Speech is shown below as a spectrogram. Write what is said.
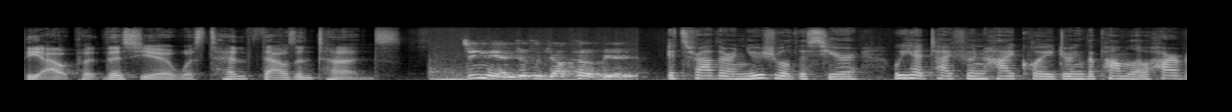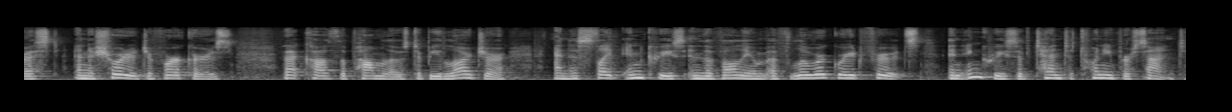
The output this year was 10,000 tons. It's rather unusual this year. We had Typhoon Haikui during the pomelo harvest and a shortage of workers. That caused the pomelos to be larger and a slight increase in the volume of lower grade fruits, an increase of 10 to 20 percent.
